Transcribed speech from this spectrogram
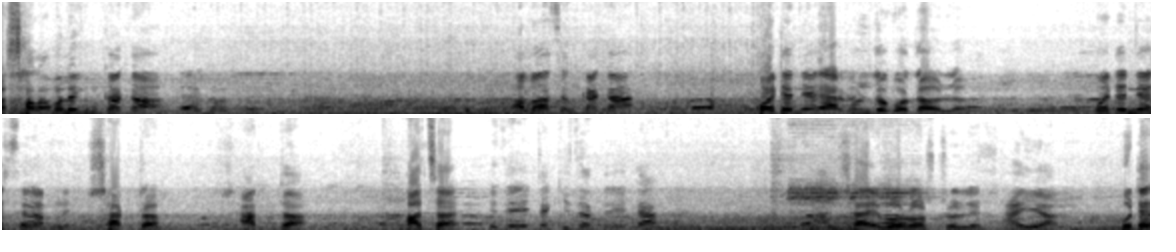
আসসালামু আলাইকুম কাকা। ভালো আছেন কাকা? কয়টা নিয়ে এখন তো কথা হলো। কয়টা নিয়ে আসছেন আপনি? ষাটটা সাতটা। আচ্ছা এই যে এটা কি জাতের এটা? সাইবল অস্ট্রেলিয়া আইয়া ওটা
